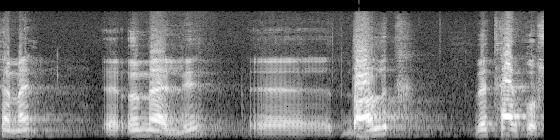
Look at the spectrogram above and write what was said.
temel e, Ömerli, e, Darlık ve Terkos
